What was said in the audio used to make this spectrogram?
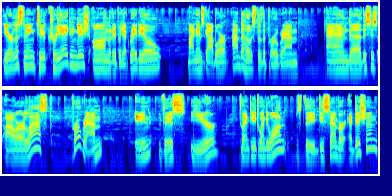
you're listening to Create English on Ripollet Radio. My name's Gabor. I'm the host of the program, and uh, this is our last program in this year, 2021. It's the December edition,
